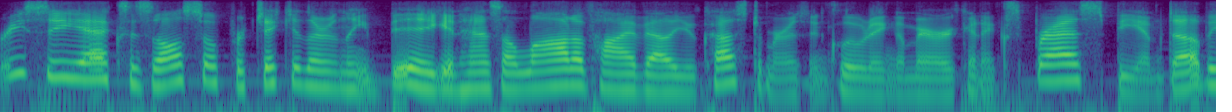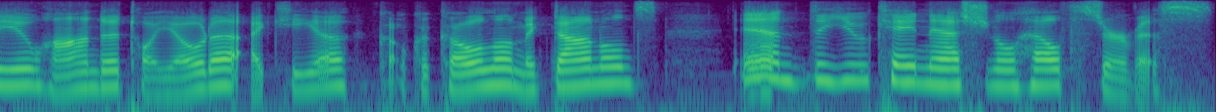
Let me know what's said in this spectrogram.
3CX is also particularly big and has a lot of high value customers, including American Express, BMW, Honda, Toyota, IKEA, Coca Cola, McDonald's, and the UK National Health Service.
